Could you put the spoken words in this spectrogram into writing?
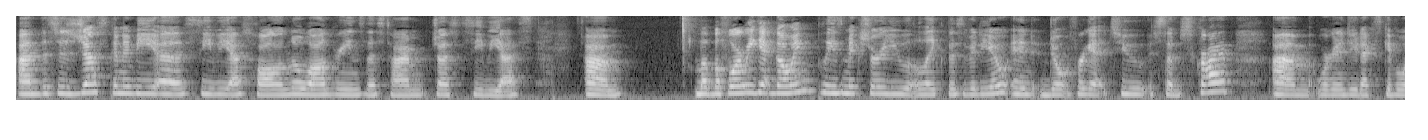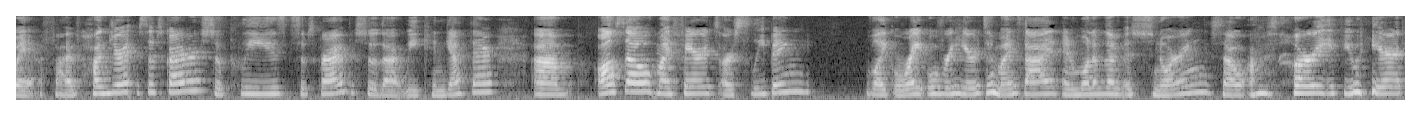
Um, this is just going to be a CVS haul, no Walgreens this time, just CVS. Um, but before we get going, please make sure you like this video and don't forget to subscribe. Um, we're going to do next giveaway at 500 subscribers, so please subscribe so that we can get there. Um, also, my ferrets are sleeping like right over here to my side and one of them is snoring so I'm sorry if you hear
